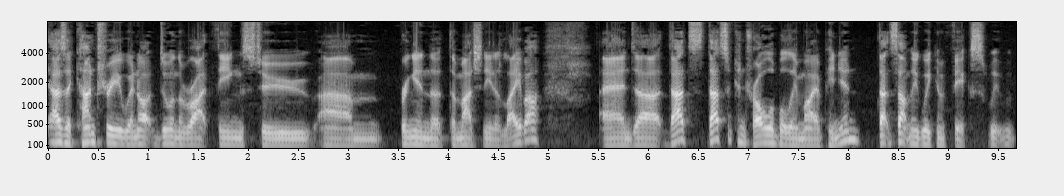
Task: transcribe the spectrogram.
as a country, we're not doing the right things to um, bring in the, the much needed labor, and uh, that's that's a controllable, in my opinion. That's something we can fix. We, you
